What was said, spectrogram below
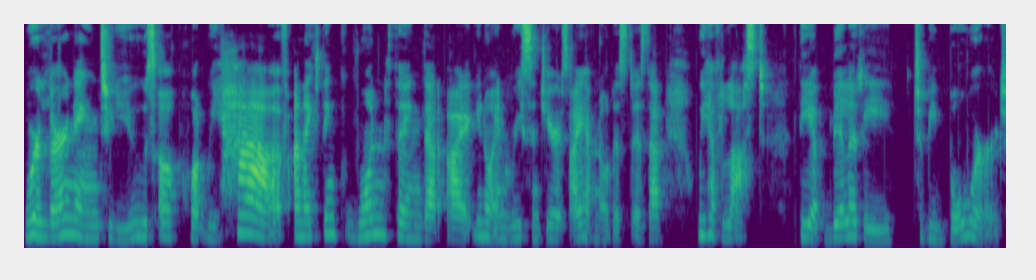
we're learning to use up what we have. And I think one thing that I, you know, in recent years I have noticed is that we have lost the ability to be bored.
